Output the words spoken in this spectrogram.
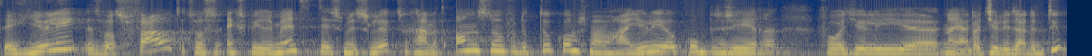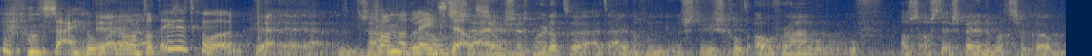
tegen jullie: het was fout, het was een experiment, het is mislukt, we gaan het anders doen voor de toekomst, maar we gaan jullie ook compenseren voor wat jullie, eh, nou ja, dat jullie daar de dupe van zijn geworden, Ja. want dat is het gewoon. Ja, ja, ja. Zou van dat leenstelsel. Zijn, zeg maar, dat we uiteindelijk nog een, een studieschuld overhouden? Of als, als de SP aan de macht zou komen?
